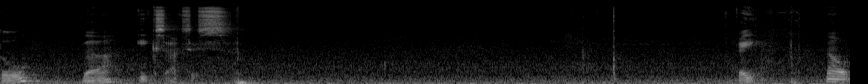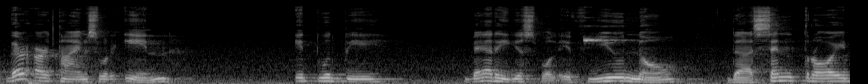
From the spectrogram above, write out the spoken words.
to the x-axis okay now there are times wherein it would be very useful if you know the centroid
